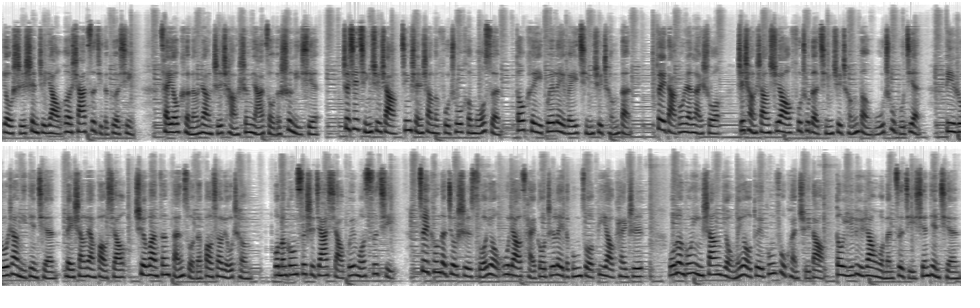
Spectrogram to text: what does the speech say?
有时甚至要扼杀自己的个性，才有可能让职场生涯走得顺利些。这些情绪上、精神上的付出和磨损，都可以归类为情绪成本。对打工人来说，职场上需要付出的情绪成本无处不见，比如让你垫钱没商量报销却万分繁琐的报销流程。我们公司是家小规模私企，最坑的就是所有物料采购之类的工作必要开支，无论供应商有没有对公付款渠道，都一律让我们自己先垫钱，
